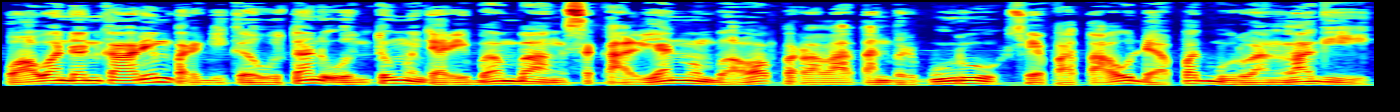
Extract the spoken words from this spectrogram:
Wawan dan Karim pergi ke hutan untuk mencari Bambang sekalian membawa peralatan berburu, siapa tahu dapat buruan lagi.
